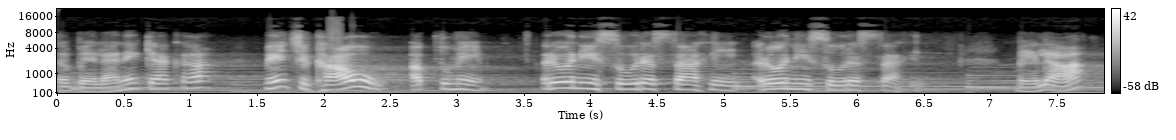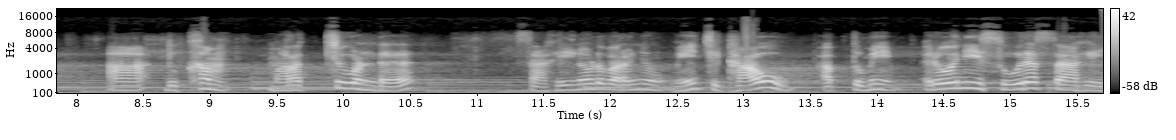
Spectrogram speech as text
तब बेला ने क्या कहा मैं चिठाऊ अब तुम्हें रोनी सूरज साहिल रोनी सूरज സാഹിൽ ബേല ആ ദുഃഖം മറച്ചുകൊണ്ട് സാഹിലിനോട് പറഞ്ഞു മേ ചിഠാവൂ അബ് തുമേ രോനി സൂരത് സാഹിൽ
